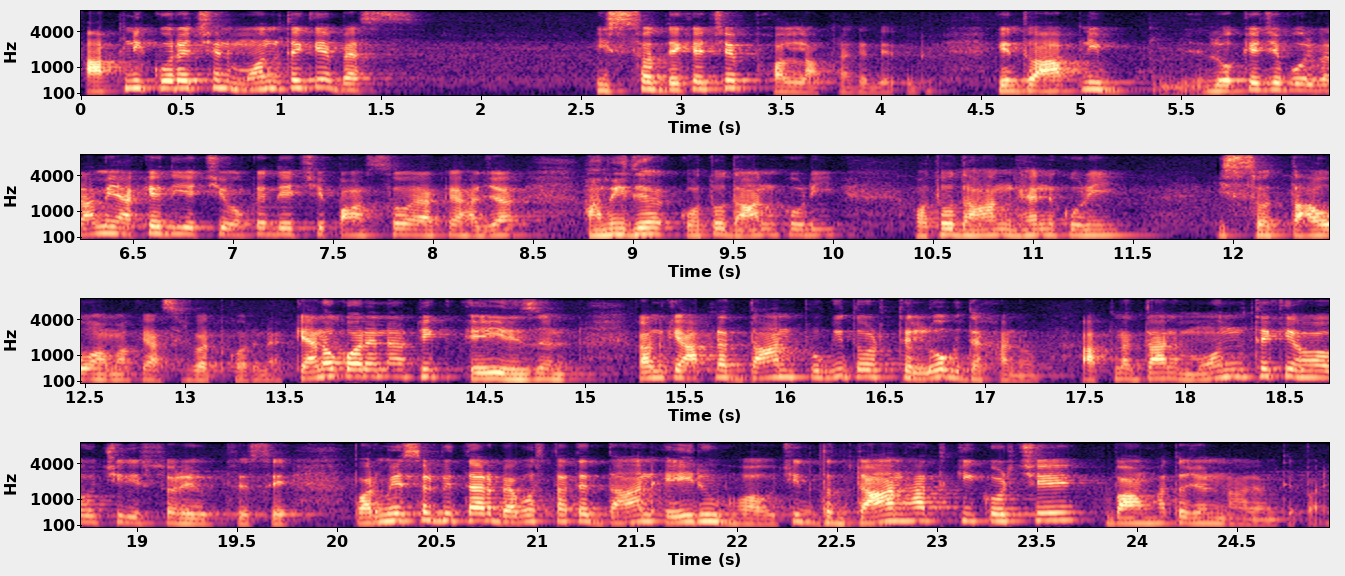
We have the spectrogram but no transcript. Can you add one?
আপনি করেছেন মন থেকে, ব্যাস। ঈশ্বর দেখেছে, ফল আপনাকে দিয়ে দেবে। কিন্তু আপনি লোকে যে বলবেন, আমি একে দিয়েছি, ওকে দিয়েছি, পাঁচশো, একে হাজার, আমি দেখ কত দান করি, কত দান ধ্যান করি, ঈশ্বর তাও আমাকে আশীর্বাদ করে না। কেন করে না? ঠিক এই রিজন কারণ কি, আপনার দান প্রকৃত অর্থে লোক দেখানো, আপনার দান মন থেকে হওয়া উচিত ঈশ্বরের উদ্দেশ্যে। পরমেশ্বর পিতার ব্যবস্থাতে দান এই রূপ হওয়া উচিত। ডান হাত কি করছে? বাম হাতের জন্য না জানতে পারে।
